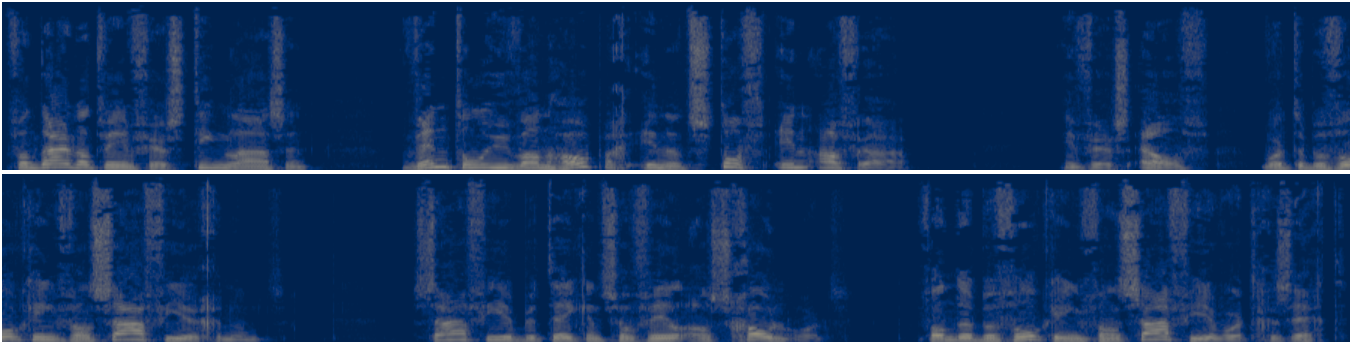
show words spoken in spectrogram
Vandaar dat we in vers 10 lazen Wentel u wanhopig in het stof in Afra. In vers 11 wordt de bevolking van Safir genoemd. Safir betekent zoveel als schoonoord. Van de bevolking van Safir wordt gezegd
